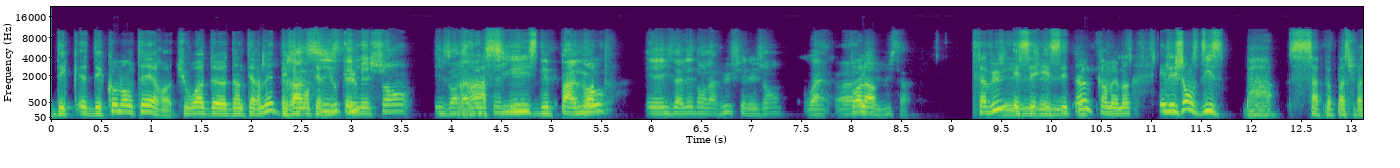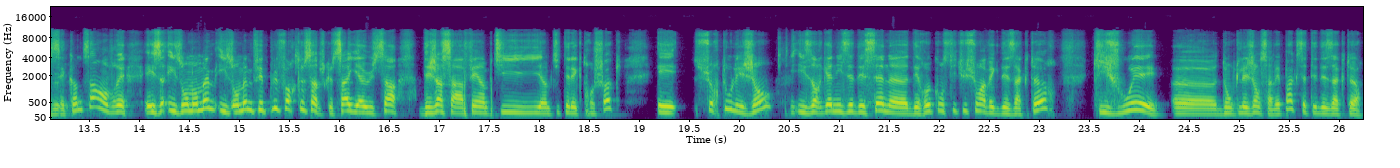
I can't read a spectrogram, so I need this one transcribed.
des, commentaires, tu vois, d'internet, des commentaires YouTube. méchants, ils en avaient fait des, panneaux et ils allaient dans la rue chez les gens. Ouais, voilà. j'ai vu ça. T'as vu? Et c'est dingue quand même. Hein. Et les gens se disent, bah, ça peut pas se passer comme ça en vrai. Et ils, ils, ont même, ils ont même fait plus fort que ça, parce que ça, il y a eu ça. Déjà, ça a fait un petit, un petit électrochoc. Et surtout, les gens, ils organisaient des scènes, euh, des reconstitutions avec des acteurs qui jouaient. Euh, donc, les gens savaient pas que c'était des acteurs.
